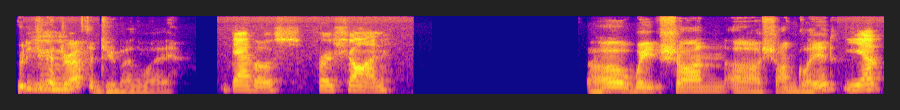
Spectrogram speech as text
Who did you get Mhm. drafted to, by the way? Davos for Sean. Oh wait, Sean uh, Sean Glade. Yep.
